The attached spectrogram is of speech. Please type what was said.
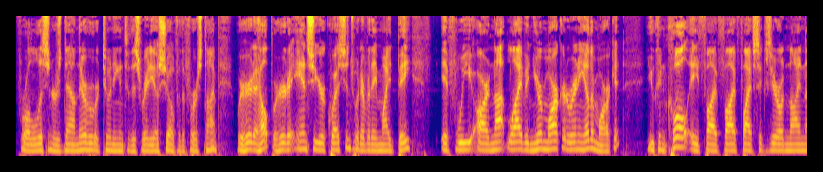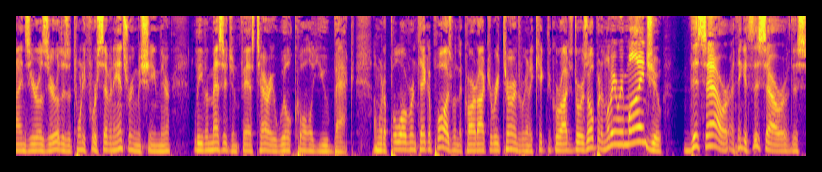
For all the listeners down there who are tuning into this radio show for the first time, we're here to help. We're here to answer your questions, whatever they might be. If we are not live in your market or any other market, you can call 855 560 9900. There's a 24 7 answering machine there. Leave a message, and Fast Harry will call you back. I'm going to pull over and take a pause. When the car doctor returns, we're going to kick the garage doors open. And let me remind you this hour, I think it's this hour of this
